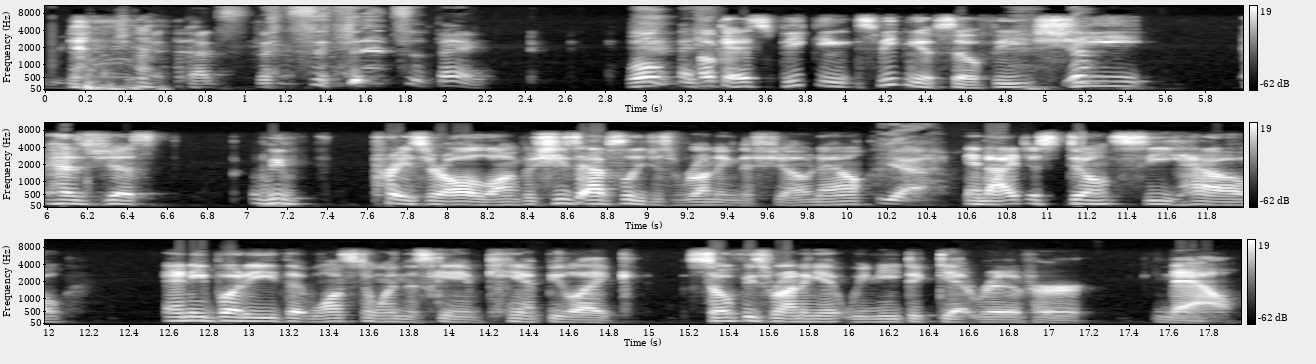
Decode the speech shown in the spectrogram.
rewatching it. That's that's that's the thing. Well, okay. Speaking speaking of Sophie, she has just we've praised her all along, but she's absolutely just running the show now. Yeah, And I just don't see how anybody that wants to win this game can't be like, Sophie's running it. We need to get rid of her now.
